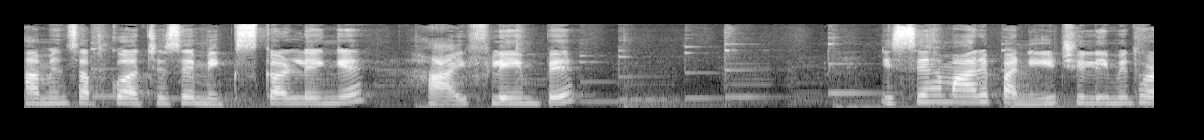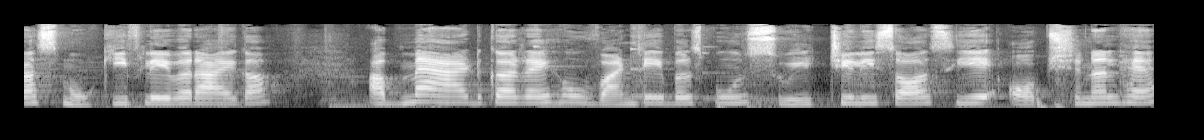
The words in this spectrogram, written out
हम इन सबको अच्छे से मिक्स कर लेंगे हाई फ्लेम पे। इससे हमारे पनीर चिली में थोड़ा स्मोकी फ्लेवर आएगा। अब मैं ऐड कर रही हूँ one tablespoon sweet chilli sauce ये ऑप्शनल है।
